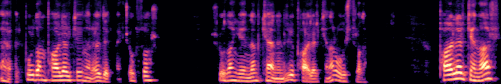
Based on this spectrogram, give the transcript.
Evet, buradan paralel kenar elde etmek çok zor. Şuradan yeniden kendimiz bir paralel kenar oluşturalım. Paralel kenar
